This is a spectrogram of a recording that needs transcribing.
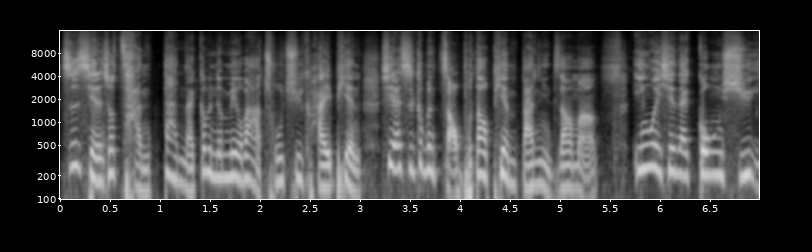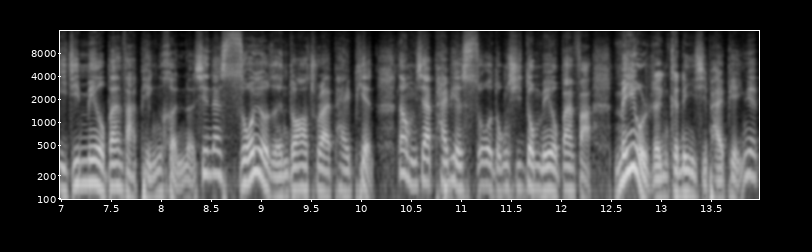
之前的时候惨淡呐，根本就没有办法出去拍片，现在是根本找不到。到片班，你知道吗？因为现在供需已经没有办法平衡了。现在所有人都要出来拍片，那我们现在拍片，所有东西都没有办法，没有人跟你一起拍片，因为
